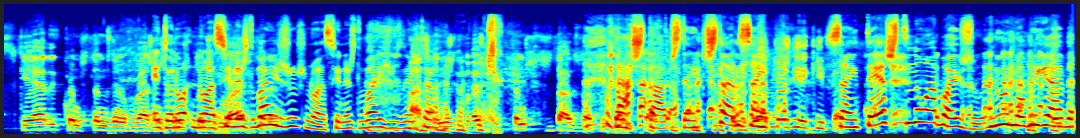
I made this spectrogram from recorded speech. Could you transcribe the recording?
sequer quando estamos em rodagem. Então não, não há cenas de beijos, não há cenas de beijos. Então. Há cenas de beijos porque estamos testados. Estão testados, têm que testar. Sem, sem teste não há beijo. Nuno, obrigada.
